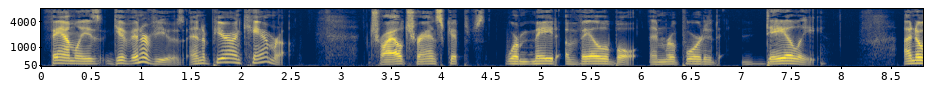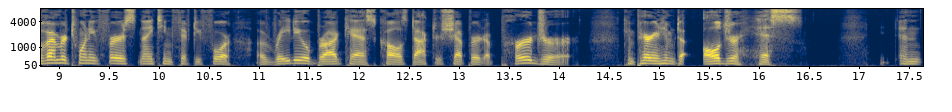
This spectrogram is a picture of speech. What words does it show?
families give interviews and appear on camera. Trial transcripts were made available and reported daily. On November 21st, 1954, a radio broadcast calls Dr. Shepard a perjurer, comparing him to Alger Hiss. And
